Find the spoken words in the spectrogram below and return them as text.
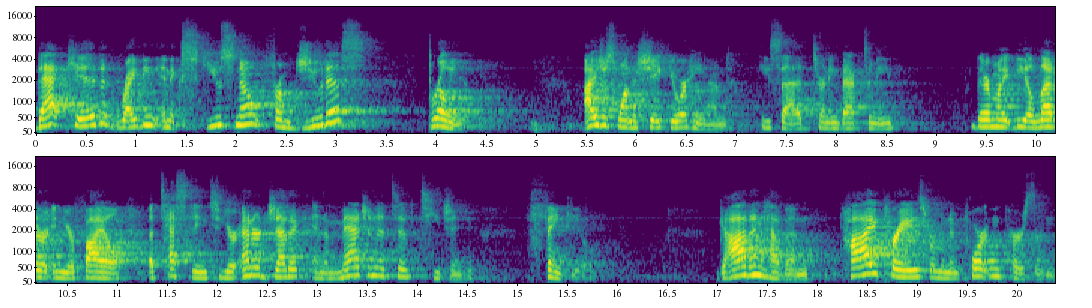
That kid writing an excuse note from Judas? Brilliant. I just want to shake your hand, he said, turning back to me. There might be a letter in your file attesting to your energetic and imaginative teaching. Thank you. God in heaven, high praise from an important person.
